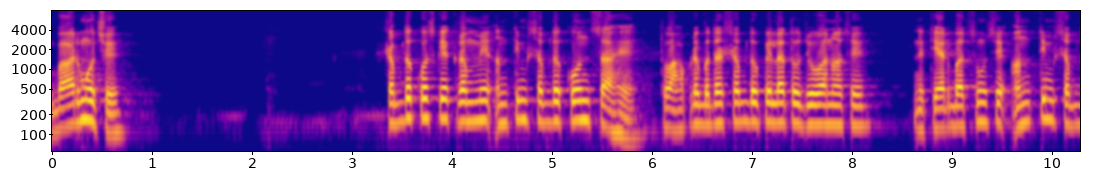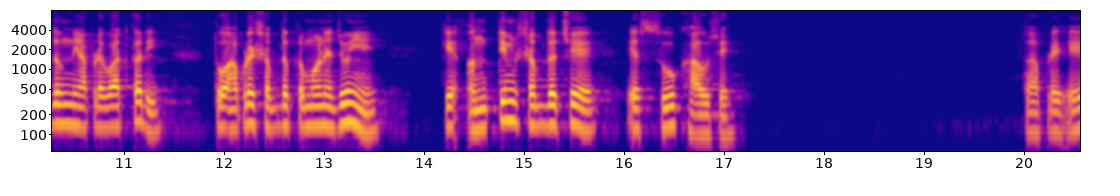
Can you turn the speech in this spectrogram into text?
बारहमूँ છે શબ્દકોશ કે ક્રમ में અંતિમ શબ્દ कौन सा है તો આપણે બધા શબ્દો પહેલાં તો જોવાના છે ને ત્યારબાદ શું છે અંતિમ શબ્દની આપણે વાત કરી તો આપણે શબ્દ પ્રમાણે જોઈએ કે અંતિમ શબ્દ છે એ સુખ આવશે તો આપણે એ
